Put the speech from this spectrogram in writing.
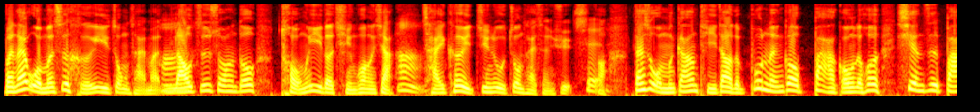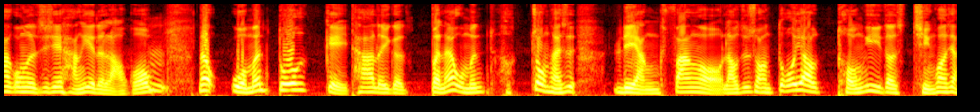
本来我们是合意仲裁嘛，劳资双方都同意的情况下，嗯，才可以进入仲裁程序。是啊，但是我们刚刚提到的不能够罢工的或者限制罢工的这些行业的劳工，那我们多给他的一个，本来我们仲裁是两方哦，劳资双方都要同意的情况下，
